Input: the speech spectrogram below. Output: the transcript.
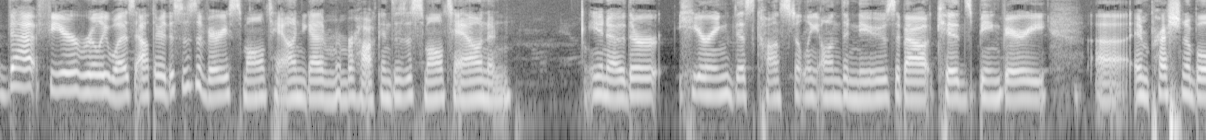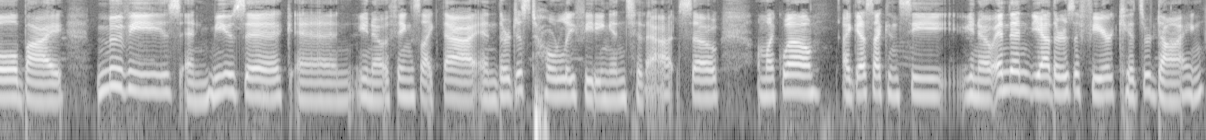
that fear really was out there. This is a very small town. You got to remember Hawkins is a small town and you know, they're hearing this constantly on the news about kids being very uh, impressionable by movies and music and, you know, things like that. And they're just totally feeding into that. So I'm like, well, I guess I can see, you know, and then, yeah, there's a fear kids are dying.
